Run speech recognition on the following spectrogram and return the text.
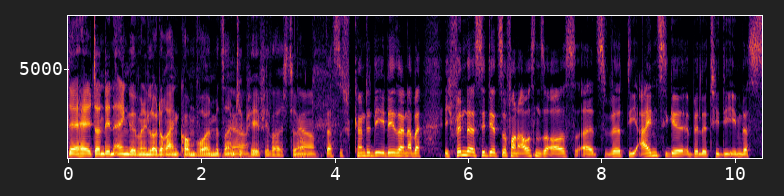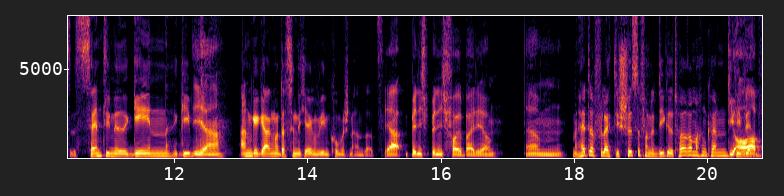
Der hält dann den Angle, wenn die Leute reinkommen wollen mit seinem Ja. TP vielleicht. Ja. Ja, das ist, könnte die Idee sein, aber ich finde, es sieht jetzt so von außen so aus, als wird die einzige Ability, die ihm das Sentinel-Gen gibt, ja. Angegangen und das finde ich irgendwie einen komischen Ansatz. Ja, bin ich, bin ich voll bei dir. Ähm, Man hätte doch vielleicht die Schüsse von der Deagle teurer machen können. die werden- Orb,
